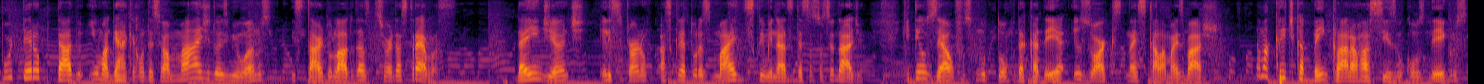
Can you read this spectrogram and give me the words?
por ter optado em uma guerra que aconteceu há mais de dois mil anos estar do lado do Senhor das Trevas. Daí em diante, eles se tornam as criaturas mais discriminadas dessa sociedade, que tem os elfos no topo da cadeia e os orcs na escala mais baixa. É uma crítica bem clara ao racismo com os negros,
